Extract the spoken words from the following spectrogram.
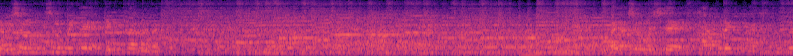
後ろ後ろ向いてレッグカーブお願いします。はい足を下ろしてカーブレイクお願いします。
